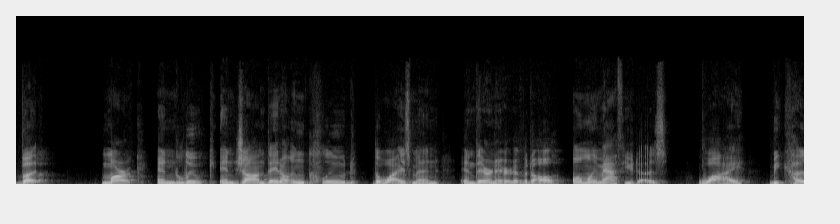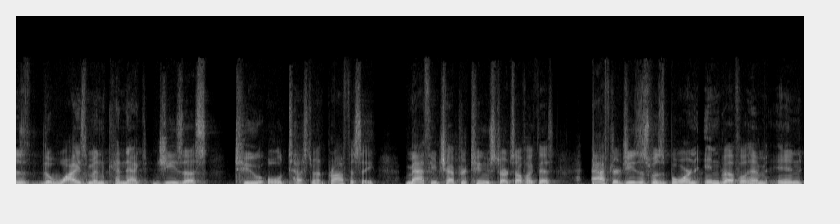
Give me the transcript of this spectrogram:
but Mark and Luke and John, they don't include the wise men in their narrative at all. Only Matthew does. Why? Because the wise men connect Jesus to Old Testament prophecy. Matthew chapter 2 starts off like this After Jesus was born in Bethlehem in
